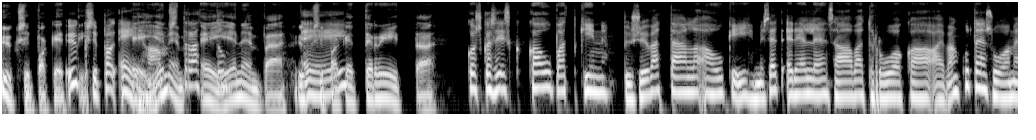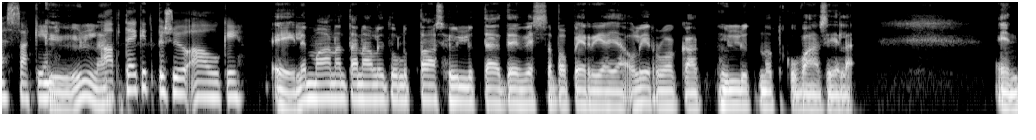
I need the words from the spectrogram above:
Yksi paketti. Yksi pa- ei, ei, hamstrattu. ei enempää. Yksi Ei. paketti riittää. koska siis kaupatkin pysyvät täällä auki. Ihmiset edelleen saavat ruokaa, aivan kuten Suomessakin. Kyllä. Apteekit pysyy auki. Eilen maanantaina oli tullut taas hyllyt täyteen vessapaperia ja oli ruokaa hyllyt notkuvaan siellä. En,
